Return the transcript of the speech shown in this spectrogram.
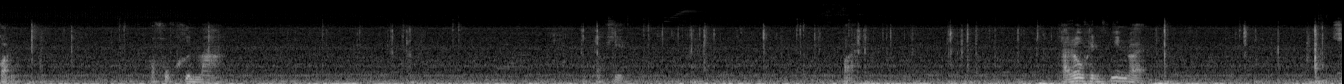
ก่อน เอาผมขึ้นมา โอเค ไปถ่ายรูปเพนกวินหน่อยแช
